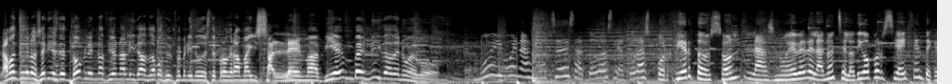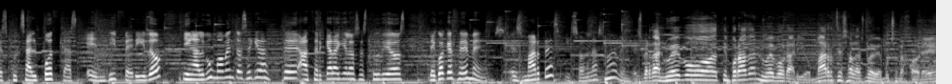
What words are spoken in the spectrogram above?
La amante de las series de doble nacionalidad, la voz en femenino de este programa, Isalema. Bienvenida de nuevo. Muy buenas noches a todos y a todas. Por cierto, son las 9 de la noche. Lo digo por si hay gente que escucha el podcast en diferido y en algún momento se quiere ace- acercar aquí a los estudios de Quack FM. Es martes y son las 9. Es verdad, nueva temporada, nuevo horario. Martes a las 9, mucho mejor, ¿eh?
